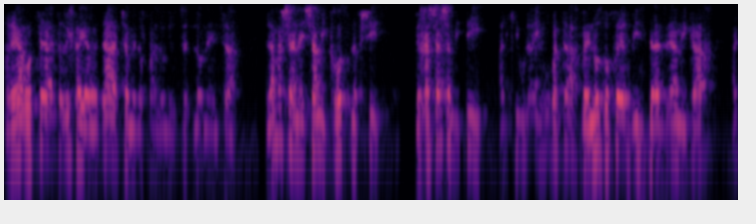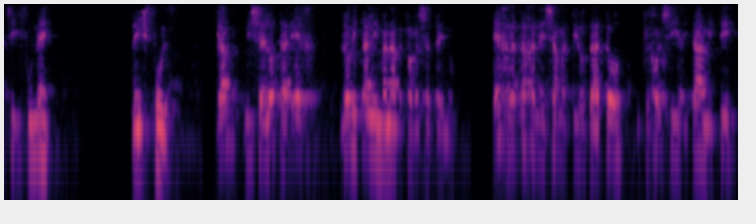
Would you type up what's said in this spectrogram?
הרי הרוצח צריך היה לדעת שהמנוחה לא, נרצ... לא נאנסה. למה שהנאשם יקרוס נפשית וחשש אמיתי על כי אולי הוא רצח ואינו זוכר ויזדעזע מכך עד שיפונה לאשפוז? גם משאלות האיך לא ניתן להימנע בפרשתנו. איך רצח הנאשם על פי הודעתו, וככל שהיא הייתה אמיתית,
